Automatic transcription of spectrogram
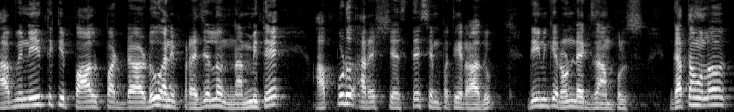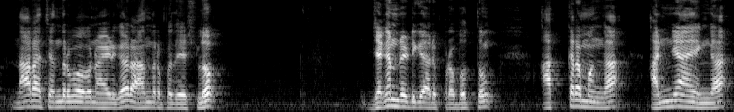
అవినీతికి పాల్పడ్డాడు అని ప్రజలు నమ్మితే అప్పుడు అరెస్ట్ చేస్తే సింపతి రాదు. దీనికి రెండు ఎగ్జాంపుల్స్. గతంలో నారా చంద్రబాబు నాయుడు గారు ఆంధ్రప్రదేశ్లో జగన్ రెడ్డి గారి ప్రభుత్వం అక్రమంగా అన్యాయంగా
